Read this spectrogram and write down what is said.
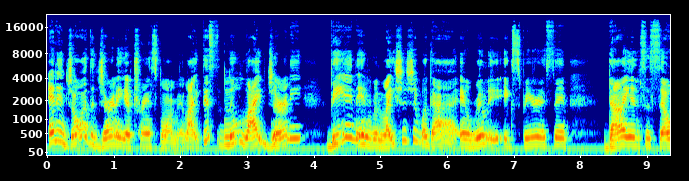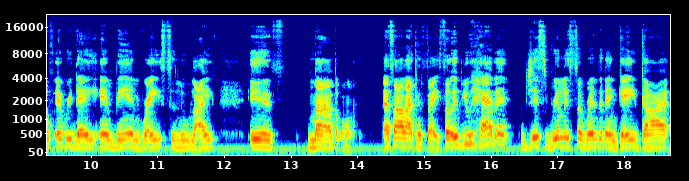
And enjoy the journey of transforming. Like this new life journey, being in relationship with God and really experiencing dying to self every day and being raised to new life is mind blowing. That's all I can say. So if you haven't just really surrendered and gave God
